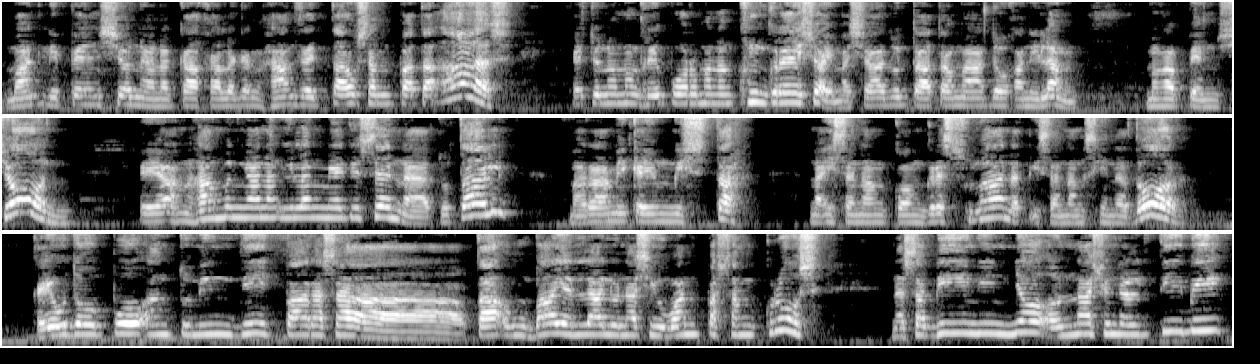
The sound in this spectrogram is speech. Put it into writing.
monthly pension na nagkakalagang 100,000 pataas. Ito namang reforma ng Kongreso ay masyadong tatama daw kanilang mga pensyon. Kaya ang hamon nga ng ilang netizen na total, marami kayong mista na isa ng congressman at isa ng senador. Kayo daw po ang tumindig para sa taong bayan lalo na si Juan Pasang Cruz na sabihin ninyo on national TV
